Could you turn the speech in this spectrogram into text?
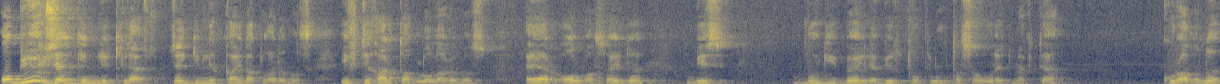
O büyük zenginlikler, zenginlik kaynaklarımız, iftihar tablolarımız eğer olmasaydı biz bu böyle bir toplum tasavvur etmekte, kuramını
